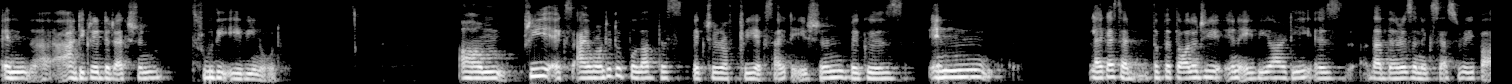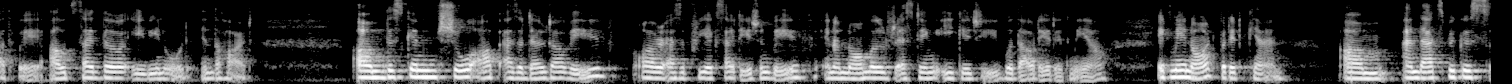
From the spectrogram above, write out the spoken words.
in uh, antegrade direction through the AV node. Um, pre-ex, I wanted to pull up this picture of pre-excitation because in, like I said, the pathology in AVRT is that there is an accessory pathway outside the AV node in the heart. Um, this can show up as a delta wave or as a pre-excitation wave in a normal resting EKG without arrhythmia. It may not, but it can. Um, and that's because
